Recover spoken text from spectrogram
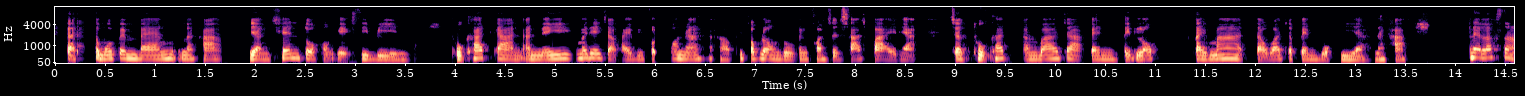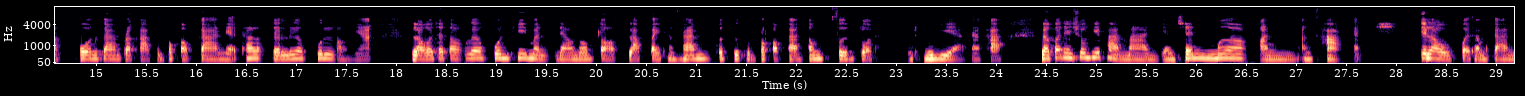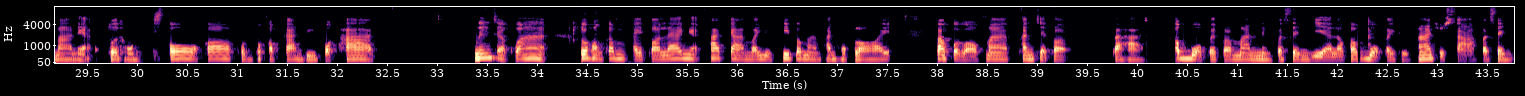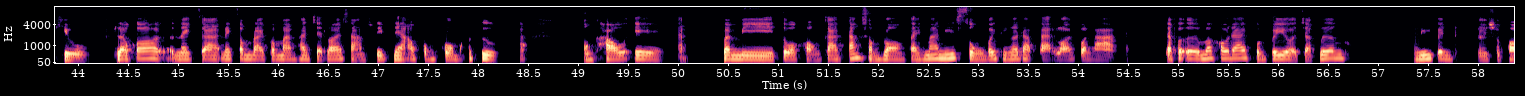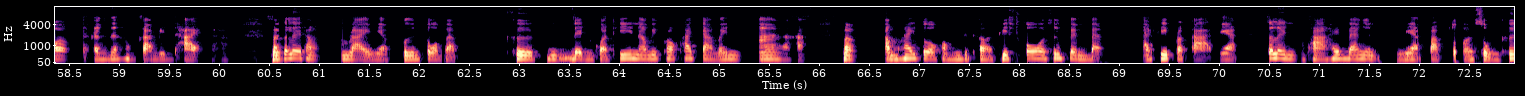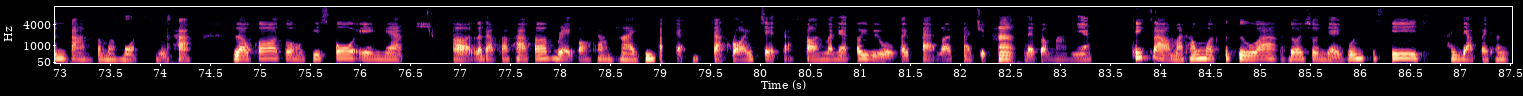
แต่ถ้าสมมติเป็นแบงค์นะคะ อย่างเช่นตัวของ XCB ถูกคาดการณ์อันนี้ไม่ได้จาก IV Global นะพี่ก๊อฟลองดูเป็นคอนเซนแซสไปเนี่ยจะถูกคาดการณ์ว่าจะเป็นติดลบไตรมาสแต่ว่าจะเป็นบวกเยียนะคะ ในลักษณะโทนการประกาศผลประกอบการเนี่ย ถ้าเราจะเลือกหุ้นเหล่านี้เราก็จะต้องเลือกหุ้นที่มันแนวโน้มตอบรับไปทางด้านก็คือผลประกอบการต้องฟื้นตัวทั้งเยียนะคะ แล้วก็ในช่วงที่ผ่านมาอย่างเช่นเมื่อวันอังคารที่เราเปิดทำการมาเนี่ย ตัวของดิสโก้ก็ผลประกอบการดีกว่าคาด เนื่องจากว่าตัวของกำไรตอนแรกเนี่ยคาดการไว้อยู่ที่ประมาณพันหกร้อยปรากฏออกมาพันเจ็ดร้อยค่ะก็บวกไปประมาณหนึ่งเปอร์เซ็นเยียแล้วก็บวกไปถึงห้าจุดสามเปอร์เซ็นคิวแล้วก็ในการในกำไรประมาณพันเจ็ดร้อยสามสิบเนี่ยเอากลมๆก็คือของเขาเองมันมีตัวของการตั้งสำรองไตรมาสนี้สูงไปถึงระดับแปดร้อยกว่าล้าน แต่เผอิญว่าเขาได้ผลประโยชน์จากเรื่องนี้เป็นโดยเฉพาะทางเรื่องของการบินไทยค่ะมันก็เลยทำกำไรเนี่ยฟื้นตัวแบบ คือเด่นกว่าที่นักวิเคราะห์คาดการณ์ไว้มากอะค่ะมันทำให้ตัวของเอ่อทิสโก้ซึ่งเป็นแบบแรกที่ประกาศเนี่ยก็เลยพาให้แบงก์อื่นๆเนี่ยปรับตัวสูงขึ้นตามกันมาหมดนะคะแล้วก็ตัวของทิสโก้เองเนี่ยเอ่อระดับราคาก็เบรกออกทำไฮขึ้นไปจากร้อยเจ็ดอะตอนวันเนี้ยก็อยู่ไว้แปดร้อยแปดจุดห้าอะไรประมาณเนี้ยที่กล่าวมาทั้งหมดก็คือว่าโดยส่วนใหญ่หุ้นที่ขยับไปทาง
